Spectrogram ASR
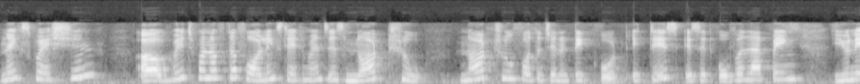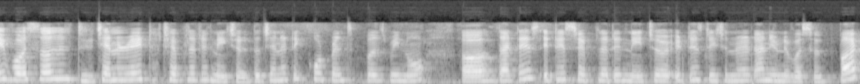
next question uh, which one of the following statements is not true not true for the genetic code. It is is it overlapping universal degenerate triplet in nature? The genetic code principles we know uh, that is it is triplet in nature it is degenerate and universal. But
